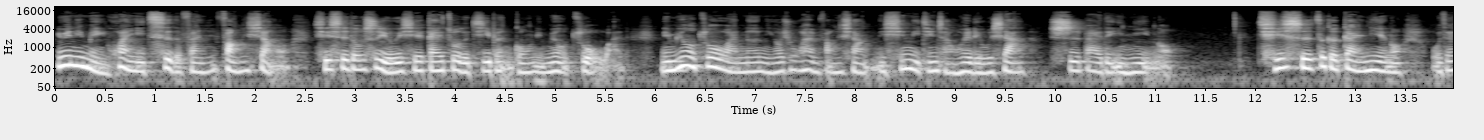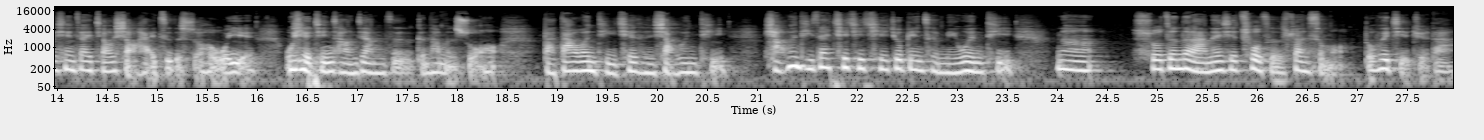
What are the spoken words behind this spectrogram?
因为你每换一次的方方向哦，其实都是有一些该做的基本功你没有做完。你没有做完呢，你要去换方向，你心里经常会留下失败的阴影哦。其实这个概念哦，我在现在教小孩子的时候，我也我也经常这样子跟他们说哈。把大问题切成小问题，小问题再切切切就变成没问题。那说真的啦，那些挫折算什么，都会解决的。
